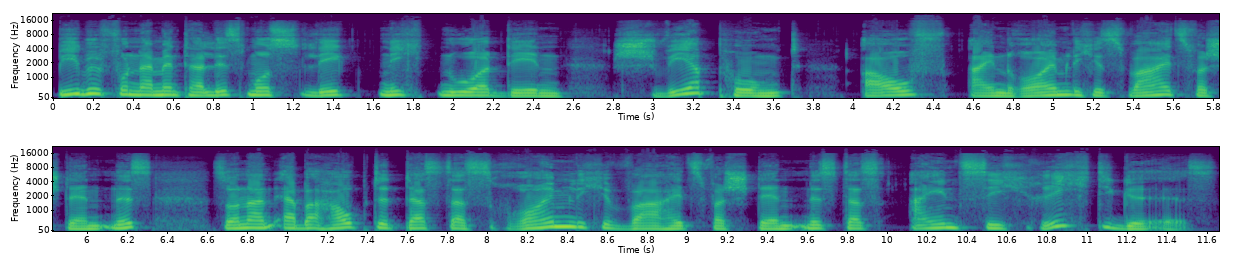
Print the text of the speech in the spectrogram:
Bibelfundamentalismus legt nicht nur den Schwerpunkt auf ein räumliches Wahrheitsverständnis, sondern er behauptet, dass das räumliche Wahrheitsverständnis das einzig Richtige ist.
